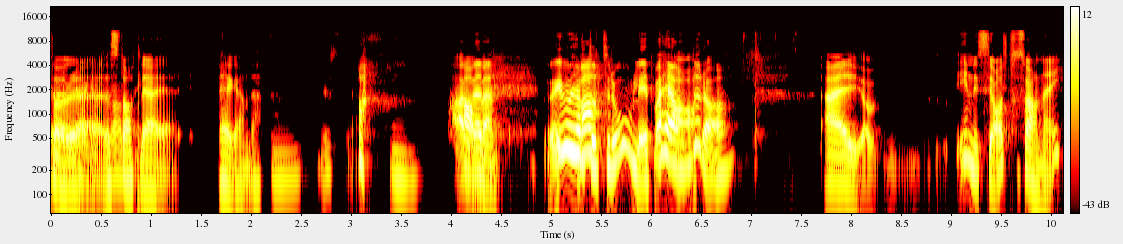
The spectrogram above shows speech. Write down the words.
för eh, eh, ägarförvaltning. statliga ägandet. Mm, just det. Mm. Ja, Ja, men, det var helt Va? otroligt. Vad hände då? Nej, jag, initialt så sa jag nej.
